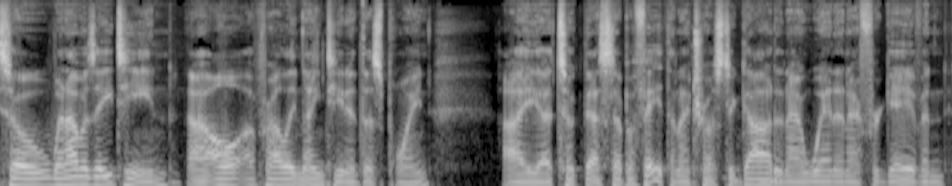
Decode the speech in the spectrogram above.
so when I was eighteen, uh, probably nineteen at this point, I uh, took that step of faith and I trusted God and I went and I forgave. And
